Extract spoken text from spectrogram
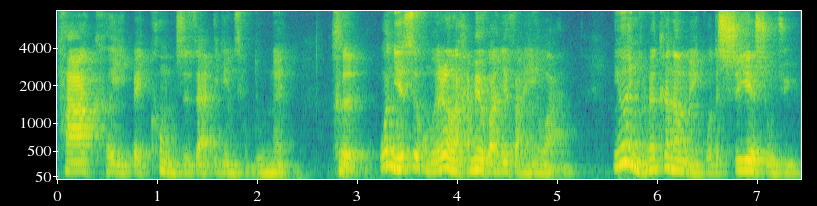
它可以被控制在一定程度内。是，问题是我们认为还没有完全反应完，因为你会看到美国的失业数据。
